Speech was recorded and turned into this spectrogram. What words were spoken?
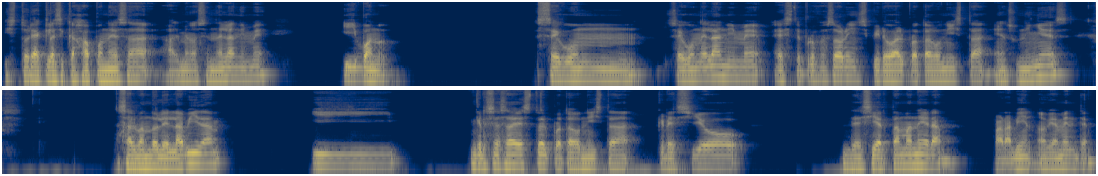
historia clásica japonesa, al menos en el anime. Y bueno, según, según el anime, este profesor inspiró al protagonista en su niñez, salvándole la vida y gracias a esto el protagonista creció de cierta manera, para bien obviamente,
